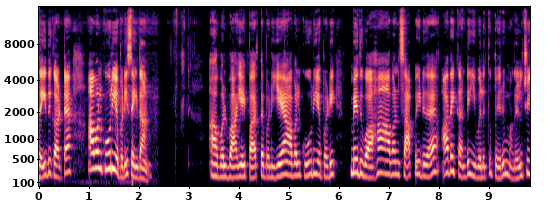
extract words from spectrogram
செய்து காட்ட அவள் கூறியபடி செய்தான். அவள் வாயை பார்த்தபடியே அவள் கூறியபடி மெதுவாக அவன் சாப்பிட அதைக் கண்டு இவளுக்கு பெரும் மகிழ்ச்சி.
